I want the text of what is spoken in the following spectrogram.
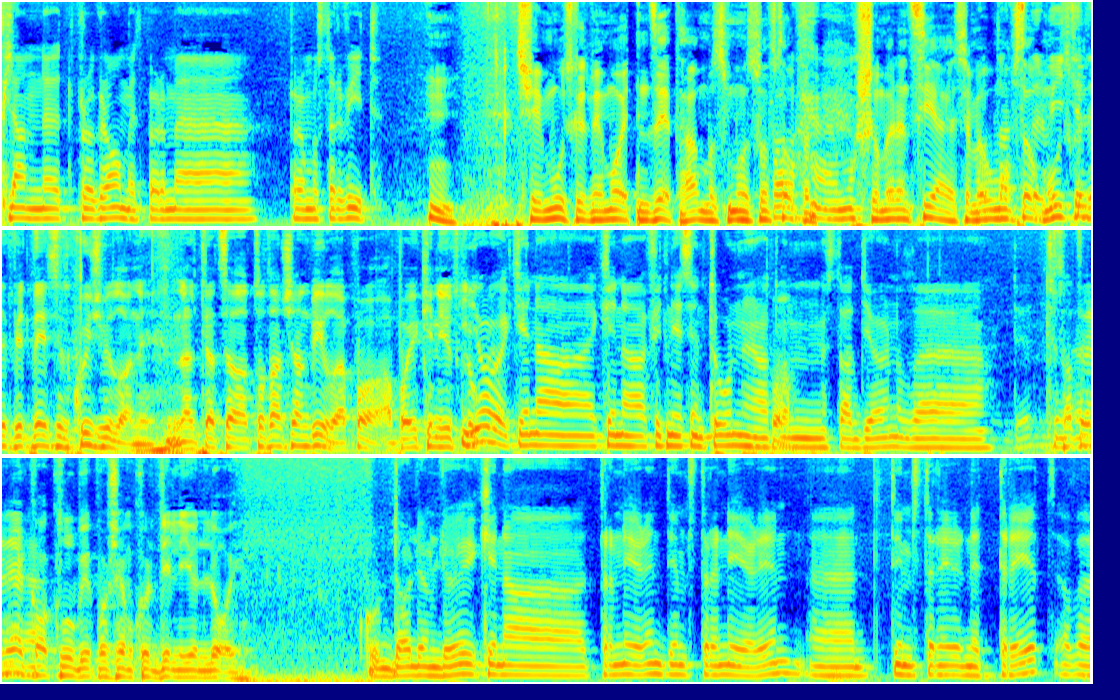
plan të programit për me për mu stërvit. Hmm. Që muskujt me i majtë nxehtë, ha, mos me po, ftofen. Shumë e rëndësi është se me u po, me ftofë muskujt. Të fitnessit ku i zhvilloni? Normal ato tash janë mbyllur, po, apo e keni ju te klubi? Jo, e kena, kena fitnessin tonë, aty po. në stadion dhe... Sa trener ka klubi, për shembull, kur dilni ju në lojë? Kur dalim n'lojë, kena trenerin, ndihmës trenerin, Ndihmës trajnerin e tretë edhe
